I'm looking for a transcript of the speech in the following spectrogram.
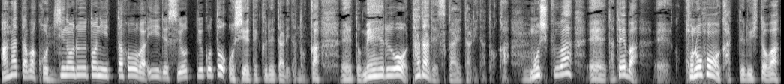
あなたはこっちのルートに行った方がいいですよっていうことを教えてくれたりだとか、えー、とメールをタダで使えたりだとか、うん。もしくは、えー例えば、えーこの本を買ってる人は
